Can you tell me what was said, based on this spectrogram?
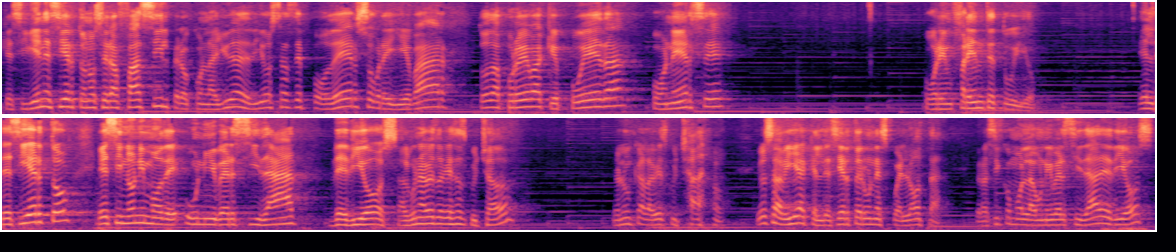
que si bien es cierto no será fácil, pero con la ayuda de Dios has de poder sobrellevar toda prueba que pueda ponerse por enfrente tuyo. El desierto es sinónimo de universidad de Dios. ¿Alguna vez lo habías escuchado? Yo nunca lo había escuchado. Yo sabía que el desierto era una escuelota, pero así como la universidad de Dios,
